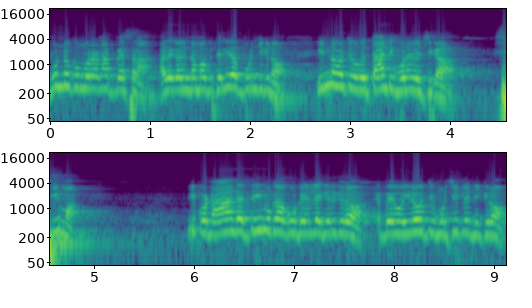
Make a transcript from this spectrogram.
முன்னுக்கு முறைனா பேசுகிறான் அதுக்கு நம்ம தெளிவாக புரிஞ்சுக்கணும். இன்னொருத்தர் தாண்டி போனேன்னு வச்சுக்கா சீமா. இப்போ நாங்கள் திமுக கூட்டணியில் இருக்கிறோம். இப்போ இருபத்தி மூணு சீட்டில் நிற்கிறோம்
